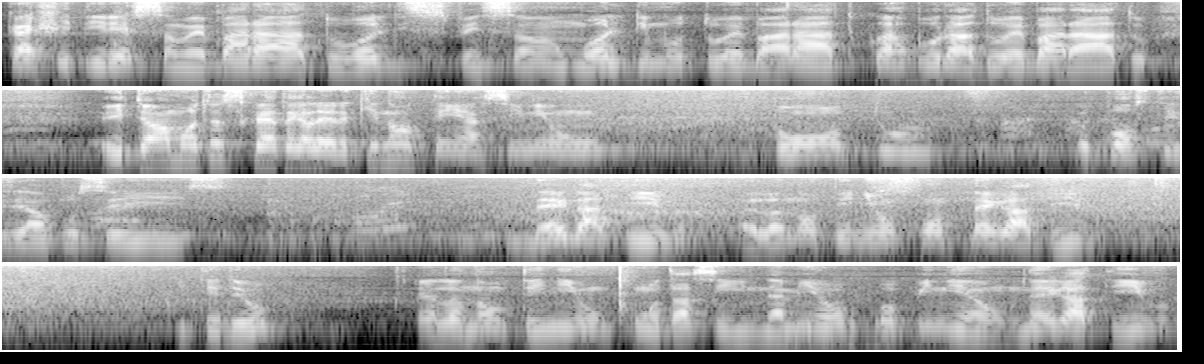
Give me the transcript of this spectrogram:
Caixa de direção é barato, óleo de suspensão, óleo de motor é barato, carburador é barato. Então a motocicleta, galera, que não tem assim nenhum ponto, eu posso dizer a vocês, negativo. Ela não tem nenhum ponto negativo, entendeu? Ela não tem nenhum ponto assim, na minha opinião, negativo.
